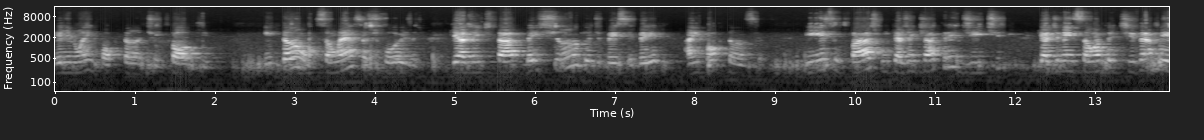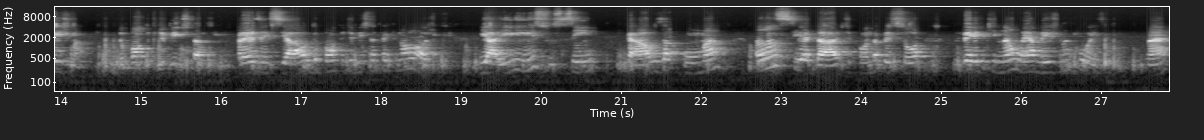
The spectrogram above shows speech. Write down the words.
ele não é importante, o toque? Então, são essas coisas que a gente está deixando de perceber a importância. E isso faz com que a gente acredite que a dimensão afetiva é a mesma, do ponto de vista presencial e do ponto de vista tecnológico. E aí isso sim causa uma ansiedade quando a pessoa vê que não é a mesma coisa, né?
